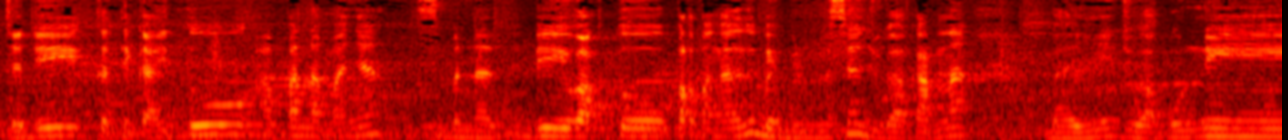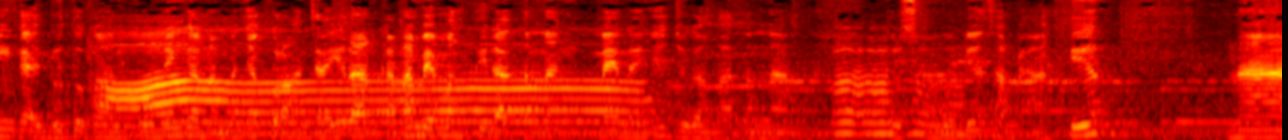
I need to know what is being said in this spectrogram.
jadi ketika itu apa namanya sebenarnya di waktu pertengahan itu baby bluesnya juga karena bayinya juga kuning kayak gitu kan kuning kan namanya kurang cairan karena memang tidak tenang neneknya juga nggak tenang Mm-mm. terus kemudian sampai akhir nah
